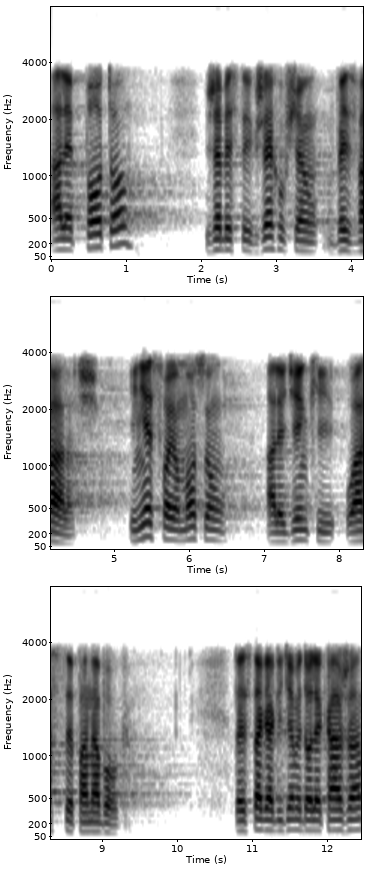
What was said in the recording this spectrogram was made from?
ale po to, żeby z tych grzechów się wyzwalać. I nie swoją mocą, ale dzięki łasce Pana Boga. To jest tak, jak idziemy do lekarza,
